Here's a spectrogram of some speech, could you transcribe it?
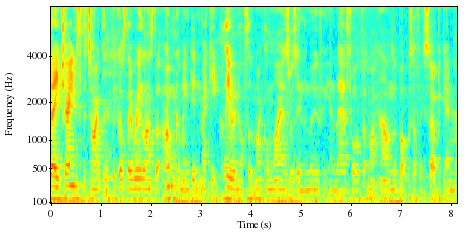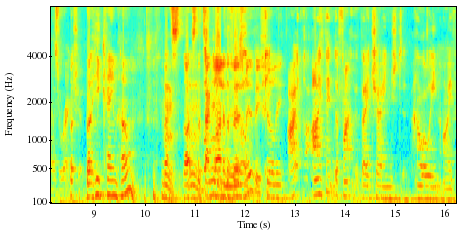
they changed the title because they realised that Homecoming didn't make it clear enough that Michael Myers was in the movie, and therefore that might harm the box office. So it became Resurrection. But, but he came home. that's that's the tagline of the first movie. Surely. I I think the fact that they changed Halloween IV,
